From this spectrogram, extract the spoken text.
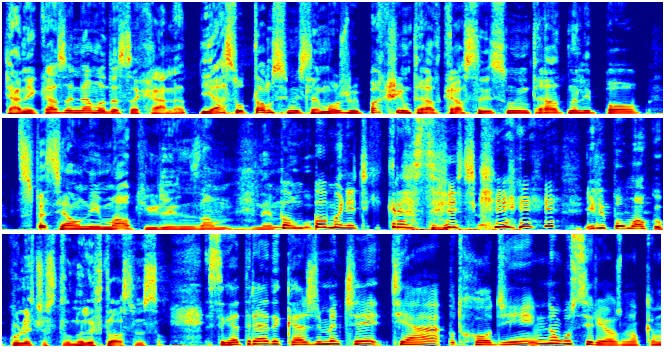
Тя ни каза няма да се хранят. И аз оттам си мисля, може би пак ще им трябват краставици, но им трябват нали, по-специални и малки или не знам, не много... По-манички краставички. Да. Или по-малко количество, нали, в този смисъл. Сега трябва да кажем, че тя подходи много сериозно към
